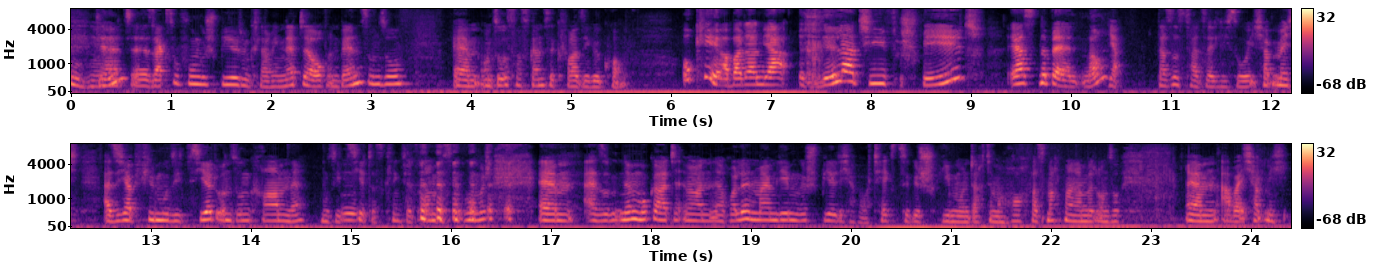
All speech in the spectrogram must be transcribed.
Mhm. Der hat äh, Saxophon gespielt und Klarinette, auch in Bands und so. Ähm, und so ist das Ganze quasi gekommen. Okay, aber dann ja relativ spät erst eine Band, ne? Ja, das ist tatsächlich so. Ich habe mich, also ich habe viel musiziert und so ein Kram, ne? Musiziert, das klingt jetzt auch ein bisschen komisch. Ähm, also, ne, Mucke hat immer eine Rolle in meinem Leben gespielt. Ich habe auch Texte geschrieben und dachte immer, hoch, was macht man damit und so. Ähm, aber ich habe mich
